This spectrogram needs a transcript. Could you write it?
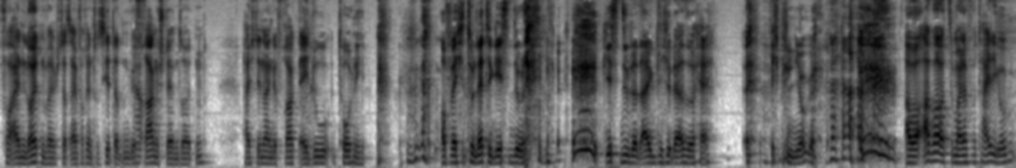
vor allen Leuten, weil mich das einfach interessiert hat und wir ja. Fragen stellen sollten. Habe ich den dann gefragt, ey du, Toni, auf welche Toilette gehst du denn? gehst du dann eigentlich? Und er so, hä? Ich bin ein Junge. aber, aber zu meiner Verteidigung,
